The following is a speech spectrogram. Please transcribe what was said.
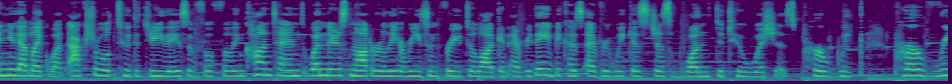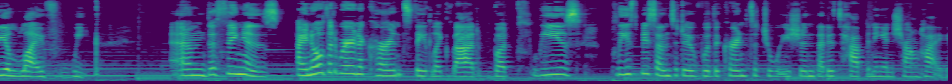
and you get like what actual 2 to 3 days of fulfilling content when there's not really a reason for you to log in every day because every week is just 1 to 2 wishes per week, per real life week. And the thing is, I know that we're in a current state like that, but please, please be sensitive with the current situation that is happening in Shanghai.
